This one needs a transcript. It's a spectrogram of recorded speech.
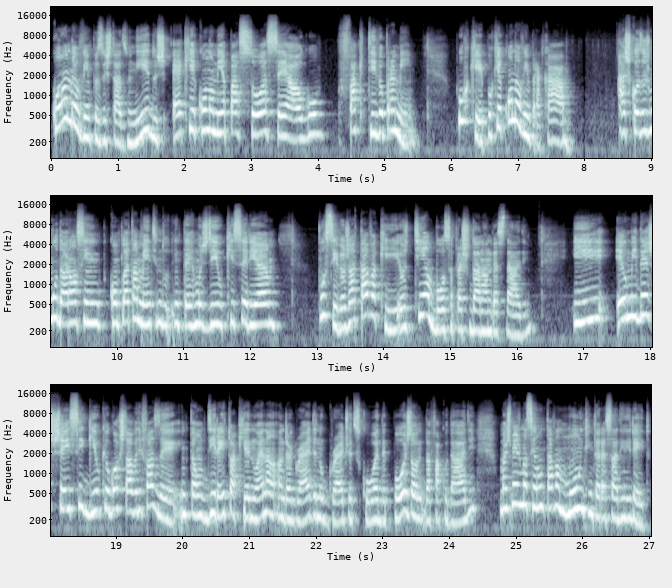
Quando eu vim para os Estados Unidos, é que economia passou a ser algo factível para mim. Por quê? Porque quando eu vim para cá, as coisas mudaram assim completamente em termos de o que seria possível. Eu já estava aqui, eu tinha bolsa para estudar na universidade. E eu me deixei seguir o que eu gostava de fazer. Então, direito aqui não é na undergrad, é no graduate school, é depois da, da faculdade. Mas mesmo assim, eu não estava muito interessada em direito.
